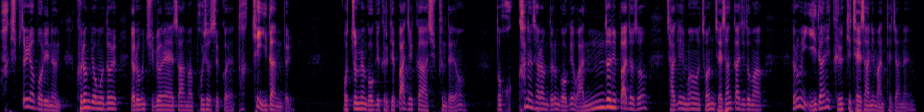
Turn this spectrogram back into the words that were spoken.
확 휩쓸려 버리는 그런 경우들 여러분 주변에서 아마 보셨을 거예요. 특히 이단들 어쩌면 거기 그렇게 빠질까 싶은데요. 또 혹하는 사람들은 거기에 완전히 빠져서 자기 뭐 전 재산까지도 막 여러분 이단이 그렇게 재산이 많대잖아요.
